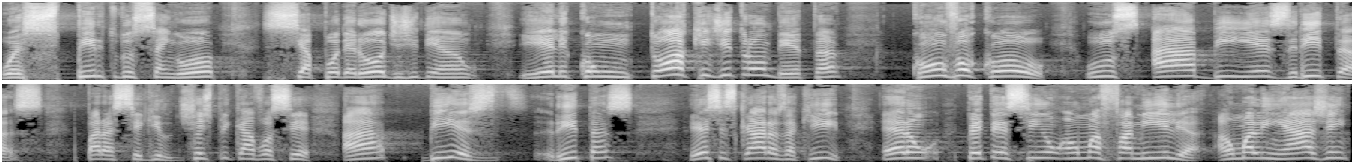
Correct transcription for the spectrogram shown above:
o Espírito do Senhor se apoderou de Gideão, e ele, com um toque de trombeta, convocou os abiesritas para segui-lo. Deixa eu explicar a você. Abiesritas esses caras aqui eram pertenciam a uma família, a uma linhagem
